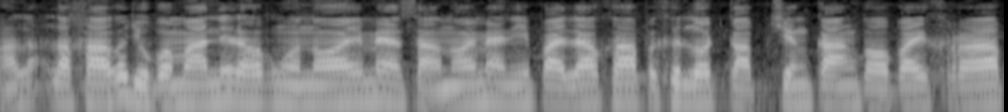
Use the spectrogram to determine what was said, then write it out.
เอาละราคาก็อยู่ประมาณนี้แหละครับงัวน้อยแม่สาวน้อยแม่นี้ไปแล้วครับ ไปขึ้นรถกลับเชียงกลางต่อไปครับ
